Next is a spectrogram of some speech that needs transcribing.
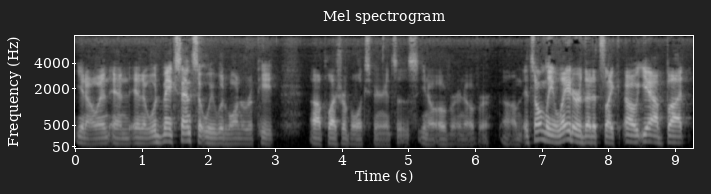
you know, and, and, and it would make sense that we would want to repeat uh, pleasurable experiences, you know, over and over. Um, it's only later that it's like, oh, yeah, but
